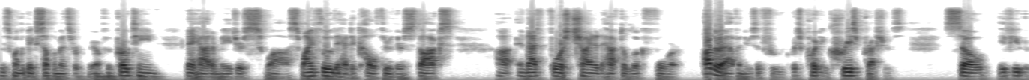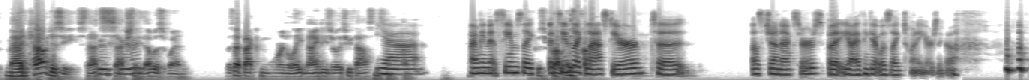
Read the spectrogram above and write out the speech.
it's one of the big supplements for you know, for protein. They had a major sw- uh, swine flu. They had to cull through their stocks, uh, and that forced China to have to look for other avenues of food, which put increased pressures. So if you mad cow disease, that's Mhm. actually that was when was that back more in the late nineties, early two thousands? Yeah, I mean it seems like It it seems like last year to us Gen Xers, but yeah, I think it was like 20 years ago.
